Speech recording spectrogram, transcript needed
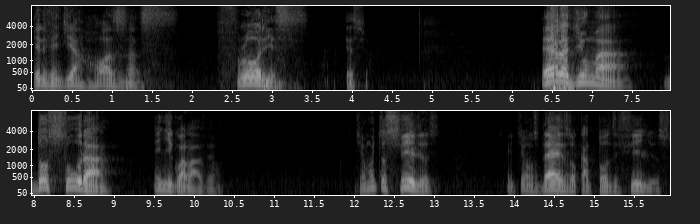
Ele vendia rosas, flores. Esse era de uma doçura inigualável. Tinha muitos filhos que tinha uns 10 ou 14 filhos,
